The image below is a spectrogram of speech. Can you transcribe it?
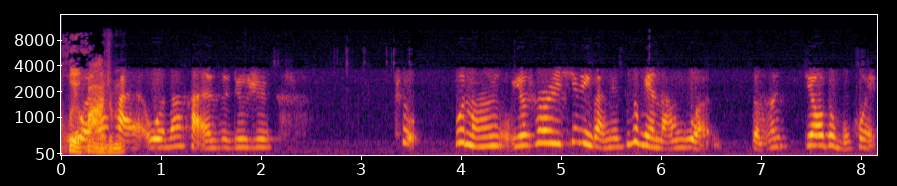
绘画，什么？我的孩子就是就不能，有时候心里感觉特别难过，怎么教都不会。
